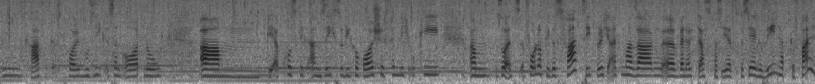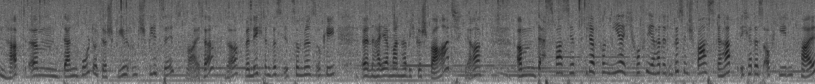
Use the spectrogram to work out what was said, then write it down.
Hm, Grafik ist toll, Musik ist in Ordnung. Ähm, die Akustik an sich, so die Geräusche finde ich okay. Ähm, so als vorläufiges Fazit würde ich einfach mal sagen, äh, wenn euch das, was ihr jetzt bisher gesehen habt, gefallen habt, ähm, dann holt euch das Spiel und spielt selbst weiter. Ja? Wenn nicht, dann wisst ihr zumindest, okay, äh, einen Heiermann habe ich gespart. Ja, ähm, das war's jetzt wieder von mir. Ich hoffe, ihr hattet ein bisschen Spaß gehabt. Ich hatte es auf jeden Fall.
